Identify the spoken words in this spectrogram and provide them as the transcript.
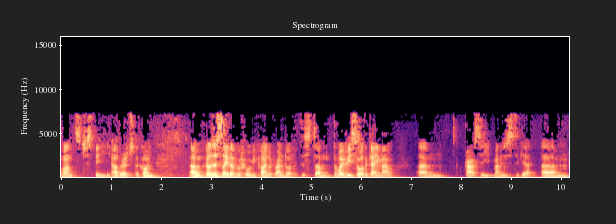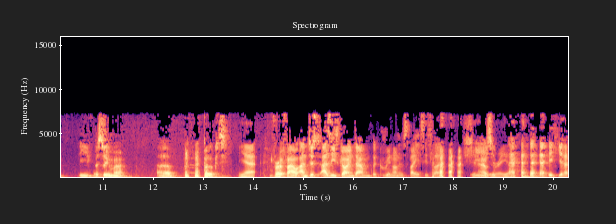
well, it's just the other edge of the coin. Um, I'll just say that before we kind of round off, just um, the way we saw the game out, um, Prowsey manages to get um, Yves Bissouma uh, booked. Yeah. for a foul, and just as he's going down, the grin on his face is like, Shithousery, yeah. yeah.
